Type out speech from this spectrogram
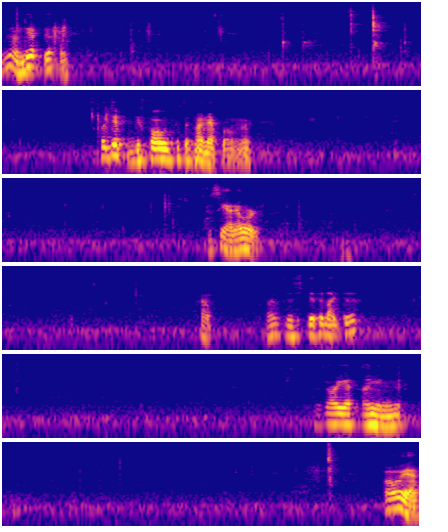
we're gonna dip this one. We'll dip before we put the pineapple in there. Let's see how that works. Okay. I'll just dip it like this. It's already got the onion. Oh yeah.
